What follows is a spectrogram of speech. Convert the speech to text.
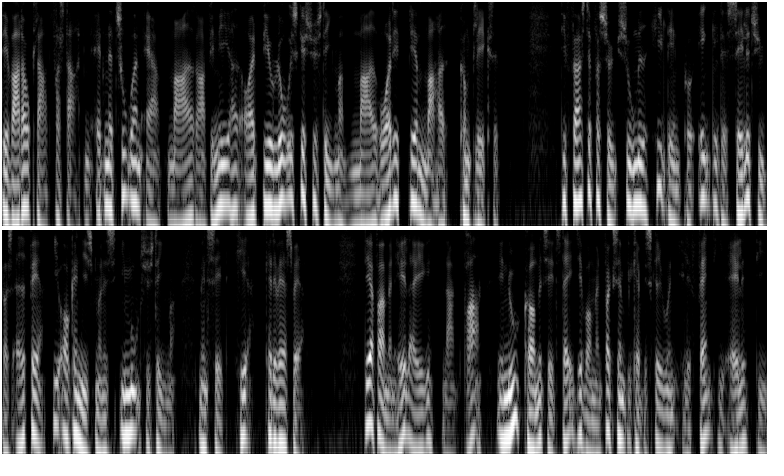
Det var dog klart fra starten, at naturen er meget raffineret, og at biologiske systemer meget hurtigt bliver meget komplekse. De første forsøg zoomede helt ind på enkelte celletypers adfærd i organismernes immunsystemer, men selv her kan det være svært. Derfor er man heller ikke langt fra endnu kommet til et stadie, hvor man for eksempel kan beskrive en elefant i alle de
